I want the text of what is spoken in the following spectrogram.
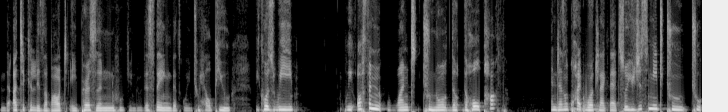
and the article is about a person who can do this thing that's going to help you, because we we often want to know the, the whole path and it doesn't quite work like that. So you just need to to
